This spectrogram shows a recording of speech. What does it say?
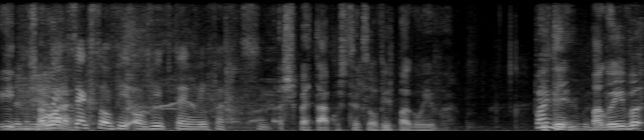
E, Agora, sexo ao, vi ao vivo tem rifa reduzido. espetáculos de sexo ao vivo pagam IVA. Paga E tem- IVA. Pagam IVA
